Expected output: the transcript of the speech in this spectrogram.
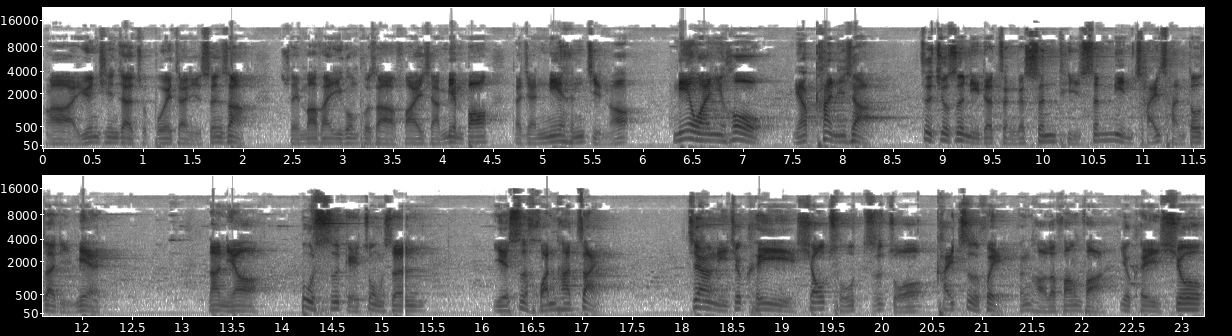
啊，冤亲债主不会在你身上。所以麻烦义工菩萨发一下面包，大家捏很紧哦。捏完以后，你要看一下，这就是你的整个身体、生命、财产都在里面。那你要布施给众生，也是还他债，这样你就可以消除执着，开智慧，很好的方法，又可以修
